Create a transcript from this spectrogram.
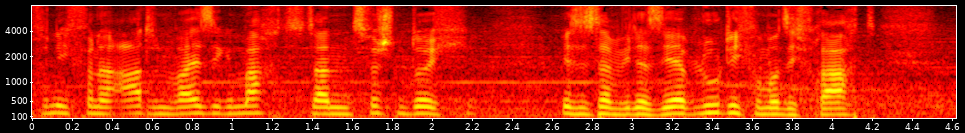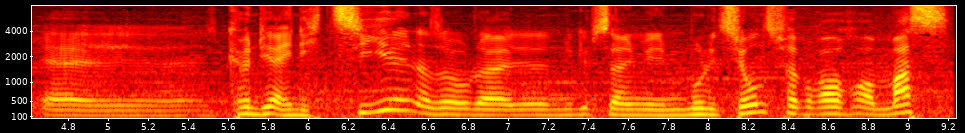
finde ich, von der Art und Weise gemacht. Dann zwischendurch ist es dann wieder sehr blutig, wo man sich fragt, äh, könnt ihr eigentlich nicht zielen? Also, oder äh, gibt es da irgendwie einen Munitionsverbrauch en masse?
